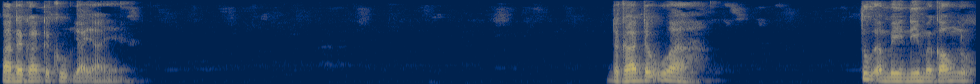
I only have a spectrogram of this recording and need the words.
ပါဒကတစ်ခုပြရရင်တကားတူဟာသူ့အမေနေမကောင်းလို့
